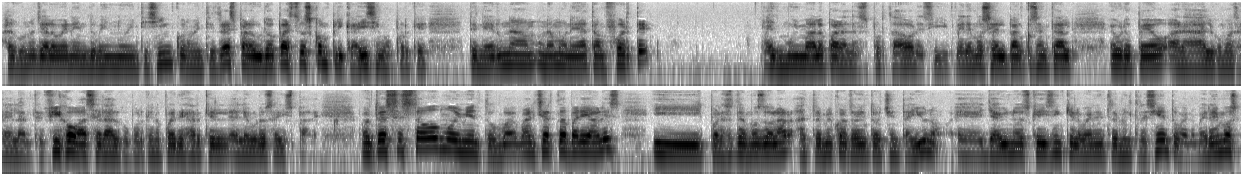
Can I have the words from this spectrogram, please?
algunos ya lo ven en 1.25, 1.23. Para Europa esto es complicadísimo porque tener una, una moneda tan fuerte es muy malo para los exportadores y veremos si el Banco Central Europeo hará algo más adelante. Fijo va a hacer algo porque no puede dejar que el, euro se dispare. entonces es todo un movimiento, van ciertas variables y por eso tenemos dólar a 3.481. Eh, ya hay unos que dicen que lo ven en 3.300. Bueno, veremos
